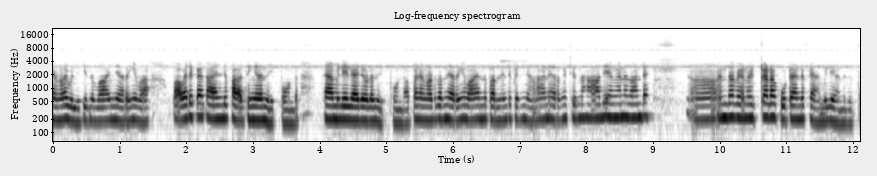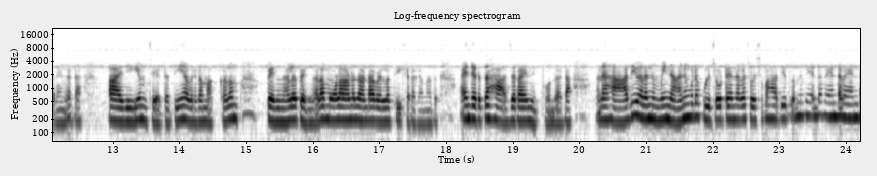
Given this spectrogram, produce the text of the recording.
ഞങ്ങളെ വിളിക്കുന്നു. വാ ഇനി ഇറങ്ങി വാ. അപ്പോൾ അവരൊക്കെ കാലിന്റെ ഭാഗത്ത് ഇങ്ങനെ നിൽപ്പുണ്ട് ഫാമിലി എല്ലാവരും അവിടെ നിൽപ്പുണ്ട് അപ്പോൾ ഞങ്ങളോട് തന്നെ ഇറങ്ങി വാ എന്ന് പറഞ്ഞതിന്റെ പേര് ഞങ്ങളങ്ങനെ ഇറങ്ങി ആദ്യം അങ്ങനെ അതാണ്ട് എന്താ വേണം ഇക്കട കൂട്ടാന്റെ ഫാമിലിയാണിത് ഇത്രയും കേട്ടോ. ഭാര്യയും ചേട്ടത്തിയും അവരുടെ മക്കളും പെങ്ങൾ പെങ്ങളെ മോളാണ് ദാണ്ട് വെള്ളത്തിൽ കിടക്കുന്നത്. അതിന്റെ അടുത്ത് ഹാജരായി നിൽപ്പുണ്ട് കേട്ടോ. അങ്ങനെ ഹാദി പറഞ്ഞു ഉമ്മി ഞാനും കൂടെ കുളിച്ചോട്ടെ എന്നൊക്കെ ചോദിച്ചപ്പോൾ ഹാദി പറഞ്ഞു വേണ്ട വേണ്ട വേണ്ട.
